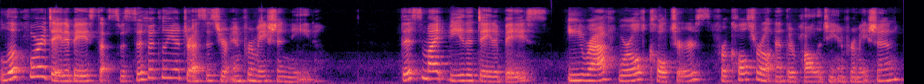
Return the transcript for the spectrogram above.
Look for a database that specifically addresses your information need. This might be the database eHRAF World Cultures for cultural anthropology information,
